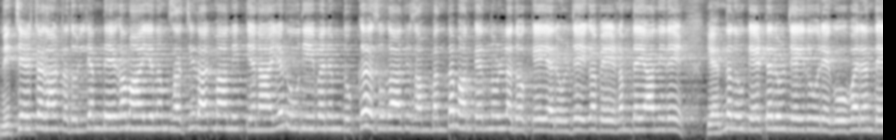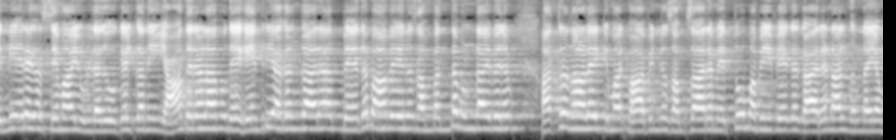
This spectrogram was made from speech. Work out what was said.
നിശ്ചേഷ്ടകാഷ്ടതുല്യം ദേഹമായതും സച്ചിതാത്മാ നിത്യനായതു ജീവനും ദുഃഖ സുഖാതി സംബന്ധമാർക്കെന്നുള്ളതൊക്കെ അരുൾ ചെയ്യുക വേണം ദയാനിരേ എന്നതു കേട്ടരുൾ ചെയ്തു രഘുവരൻ തന്നെ രഹസ്യമായുള്ളതു കേൾക്ക നീ യാതൊരളവു ദേഹേന്ദ്രിയ അഹങ്കാര ഭേദഭാവേന സംബന്ധമുണ്ടായവരും അത്ര നാളേക്കും ആത്മാവിനു സംസാരം എത്തും അവിവേക കാരണാൽ നിർണയം.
